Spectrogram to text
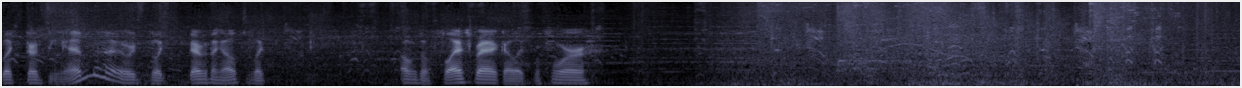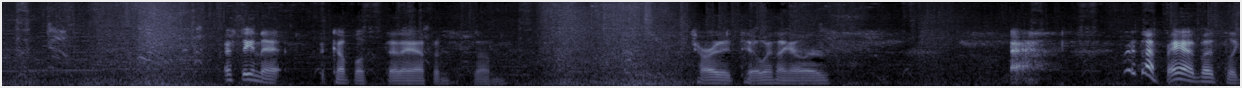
like, there's the end? Or, like, everything else is like, oh, was a flashback, or, like, before. I've seen that a couple that happens. Um, Uncharted 2, I think it was. Ah, it's not bad, but it's like.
